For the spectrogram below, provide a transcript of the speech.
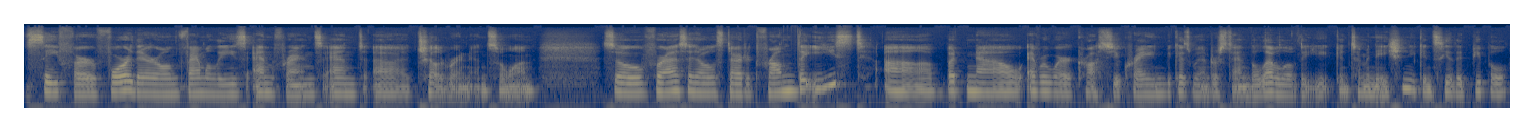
safer for their own families and friends and uh, children and so on. So for us, it all started from the east, uh, but now everywhere across Ukraine, because we understand the level of the contamination, you can see that people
